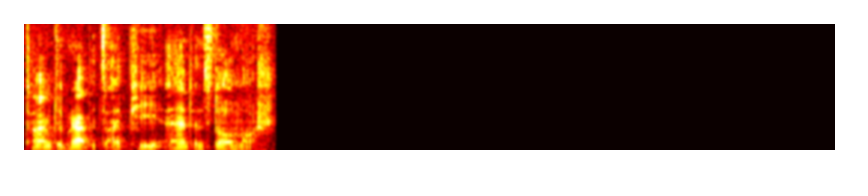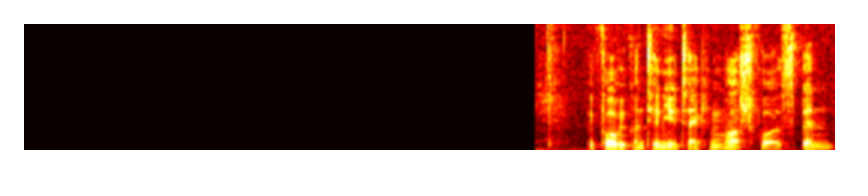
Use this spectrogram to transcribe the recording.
time to grab its IP and install Mosh. Before we continue taking Mosh for a spin,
